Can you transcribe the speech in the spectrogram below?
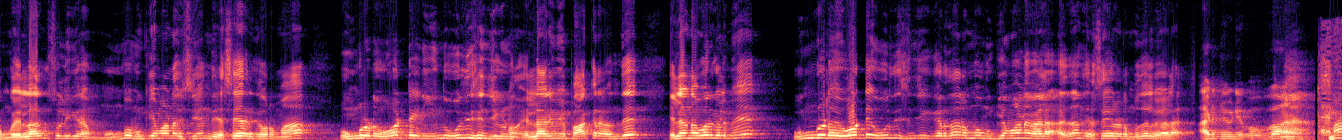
உங்க எல்லாருக்கும் சொல்லிக்கிறேன். ரொம்ப முக்கியமான விஷயம் இந்த எஸ்ஐஆர் அப்புறமா உங்களோட ஓட்டை நீங்க வந்து உறுதி செஞ்சுக்கணும். எல்லாருமே பார்க்குற வந்து எல்லா நபர்களுமே உங்களோட ஓட்டை உறுதி செஞ்சுக்கிறது தான் ரொம்ப முக்கியமான வேலை. அதுதான் இந்த எஸ்ஐஆரோட முதல் வேலை. அடுத்த வீடியோ பார்ப்போம். அம்மா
